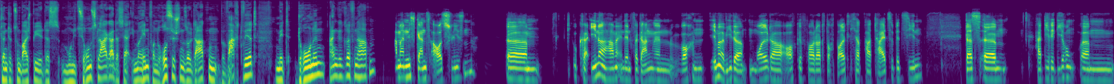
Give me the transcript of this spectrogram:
könnte zum Beispiel das Munitionslager, das ja immerhin von russischen Soldaten bewacht wird, mit Drohnen angegriffen haben? Kann man nicht ganz ausschließen. Ähm, die Ukrainer haben in den vergangenen Wochen immer wieder Moldau aufgefordert, doch deutlicher Partei zu beziehen. Das ähm, hat die Regierung ähm,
